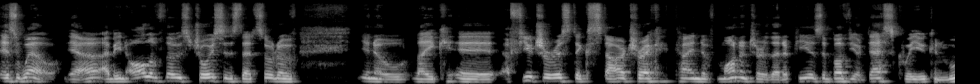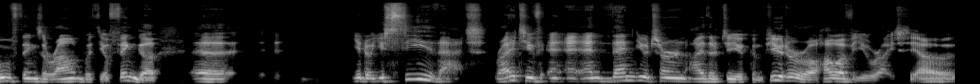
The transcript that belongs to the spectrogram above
as well yeah i mean all of those choices that sort of you know, like a, a, futuristic Star Trek kind of monitor that appears above your desk where you can move things around with your finger. Uh, you know, you see that, right? You've and, and, then you turn either to your computer or however you write. Yeah,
